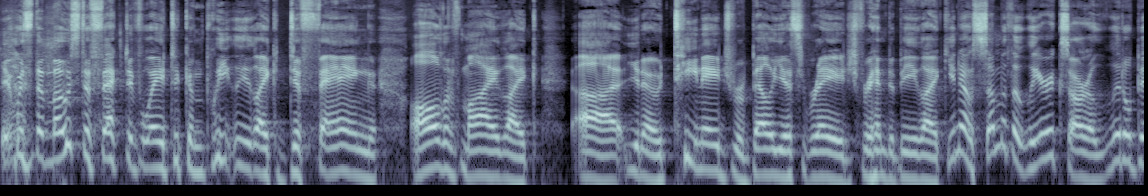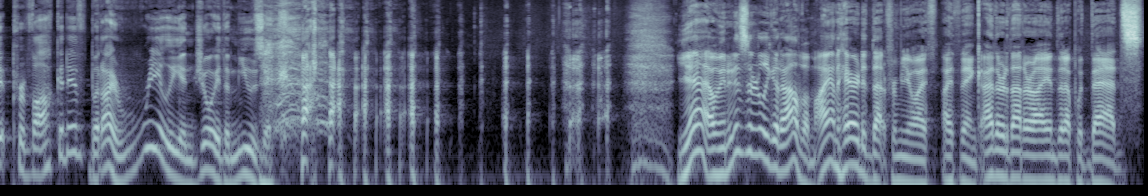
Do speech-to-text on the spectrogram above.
it was the most effective way to completely like defang all of my like uh, you know, teenage rebellious rage for him to be like, you know, some of the lyrics are a little bit provocative, but I really enjoy the music. Yeah, I mean, it is a really good album. I inherited that from you, I, I think. Either that or I ended up with dads.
